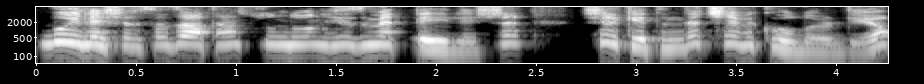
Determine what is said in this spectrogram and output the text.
Bu iyileşirse zaten sunduğun hizmet de iyileşir şirketinde çevik olur diyor.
